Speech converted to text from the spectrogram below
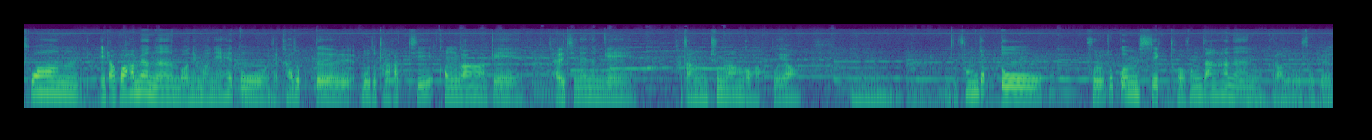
소원이라고 하면은 뭐니 뭐니 해도 이제 가족들 모두 다 같이 건강하게 잘 지내는 게 가장 중요한 것 같고요. 음, 이제 성적도 앞으로 조금씩 더 성장하는 그런 모습을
